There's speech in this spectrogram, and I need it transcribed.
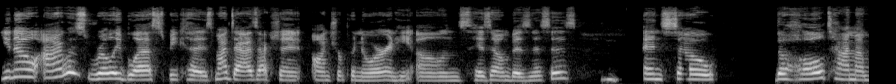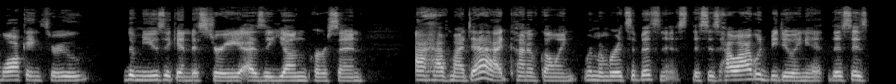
You know, I was really blessed because my dad's actually an entrepreneur and he owns his own businesses. Hmm. And so the whole time I'm walking through the music industry as a young person, I have my dad kind of going, remember, it's a business. This is how I would be doing it. This is,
